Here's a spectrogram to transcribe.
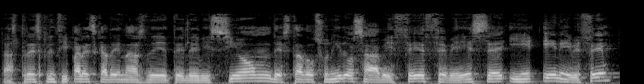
Las tres principales cadenas de televisión de Estados Unidos, ABC, CBS y NBC,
